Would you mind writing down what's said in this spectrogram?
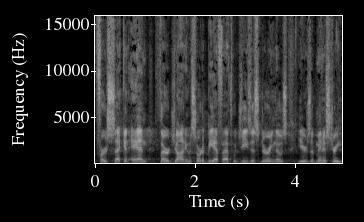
1st, 2nd, and 3rd John. He was sort of BFF with Jesus during those years of ministry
